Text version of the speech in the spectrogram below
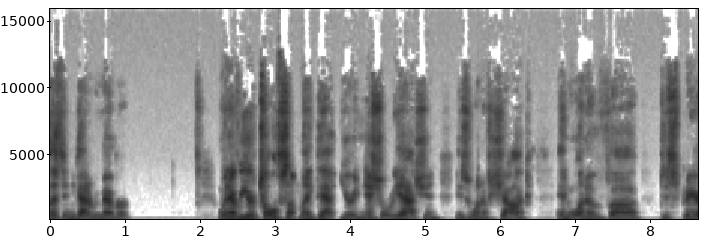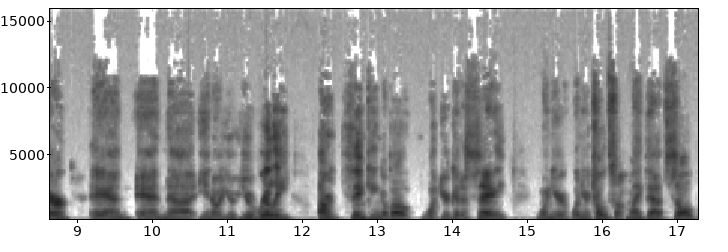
listen. You got to remember, whenever you're told something like that, your initial reaction is one of shock and one of uh, despair, and and uh, you know you you really aren't thinking about what you're going to say when you're when you're told something like that. So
